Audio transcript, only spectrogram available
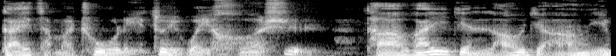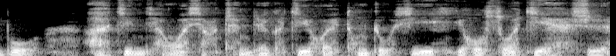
该怎么处理最为合适。他挨近老蒋一步啊！今天我想趁这个机会同主席有所解释。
